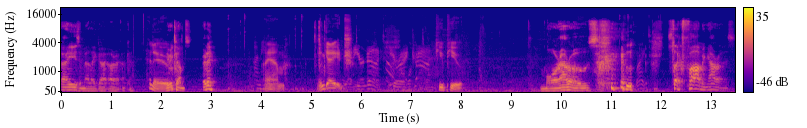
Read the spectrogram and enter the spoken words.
Uh, he's a melee guy. All right, okay. Hello. Here he comes. Ready? I'm I here. am. Engage. Do well to fear a woman's wrath. Pew pew. More arrows. It's like farming arrows.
